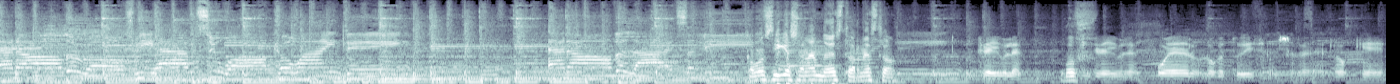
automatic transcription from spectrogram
And all the roads we have to walk are winding. And all the lights that lead. ¿Cómo sigue sonando esto, Ernesto? Increíble. Uf. Increíble, fue lo que tú dices, eh, que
